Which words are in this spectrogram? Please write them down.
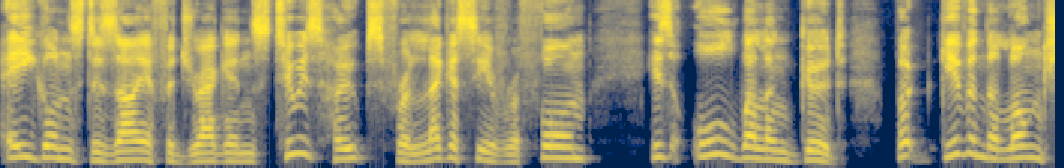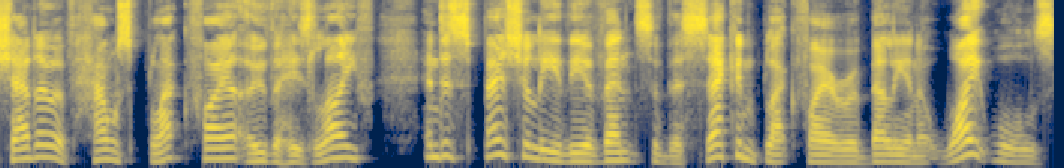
Aegon's desire for dragons to his hopes for a legacy of reform is all well and good, but given the long shadow of House Blackfyre over his life, and especially the events of the Second Blackfyre Rebellion at White Walls,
